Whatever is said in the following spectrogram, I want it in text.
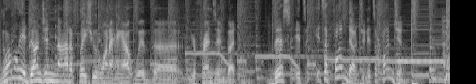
Normally, a dungeon not a place you would want to hang out with uh, your friends in, but this it's it's a fun dungeon. It's a fun dungeon.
